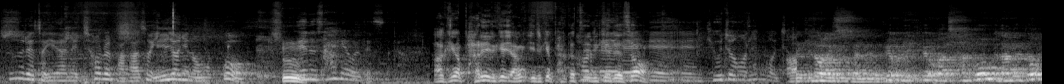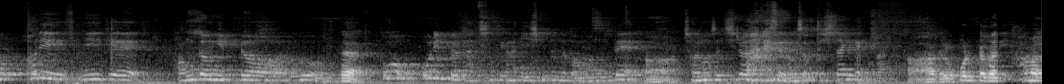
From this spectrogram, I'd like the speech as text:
수술해서 이 안에 철을 박아서 1년이 넘었고 얘는 4개월 됐어요. 아 그냥 발이 이렇게 양 이렇게 바깥으로 이렇게 예, 돼서 예, 예, 예, 교정을 한 거죠. 아, 기도하겠습니다. 뼈, 이 뼈가 차고 그다음에 또 허리 이게 엉덩이 뼈로 네. 꼬, 꼬리뼈 다친 지가 한 20년 정도 넘었는데 아. 젊어서 치료 안 해서 여기서부터 시작이 된 것 같아요. 아 그럼 꼬리뼈가 하면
